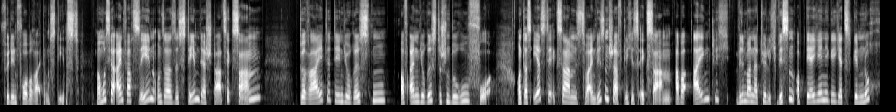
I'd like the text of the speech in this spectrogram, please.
für den Vorbereitungsdienst? Man muss ja einfach sehen, unser System der Staatsexamen bereitet den Juristen auf einen juristischen Beruf vor. Und das erste Examen ist zwar ein wissenschaftliches Examen, aber eigentlich will man natürlich wissen, ob derjenige jetzt genug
